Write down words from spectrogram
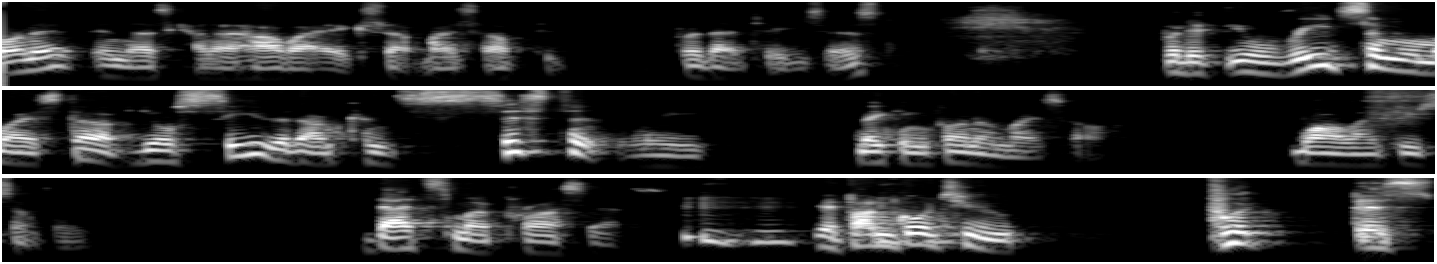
on it, and that's kind of how I accept myself to, for that to exist. But if you'll read some of my stuff, you'll see that I'm consistently making fun of myself while I do something. That's my process. Mm-hmm. If I'm going to put this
